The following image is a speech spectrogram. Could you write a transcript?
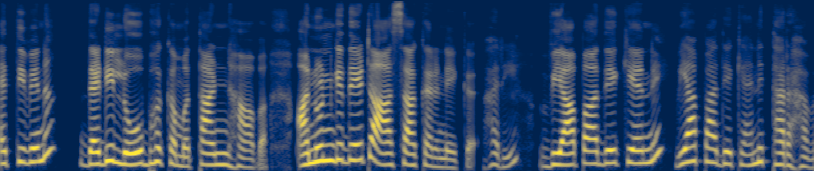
ඇති වෙන දැඩි ලෝභකම තණ්හාව අනුන්ගේ දෙයට ආසා කරන එක. හරි. ව්‍යාපාදේ කියන්නේ ව්‍යාපාදය කියන්නේ තරහව,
